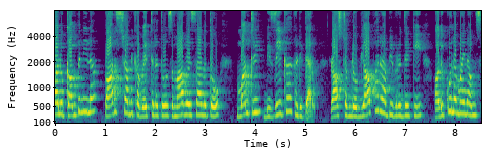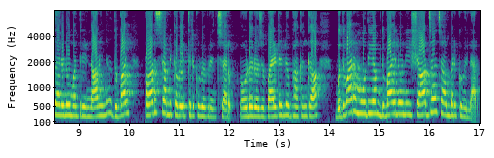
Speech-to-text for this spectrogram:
పలు కంపెనీల పారిశ్రామికవేత్తలతో సమావేశాలతో మంత్రి బిజీగా గడిపారు. రాష్ట్రంలో వ్యాపార అభివృద్ధికి అనుకూలమైన అంశాలను మంత్రి నారాయణ దుబాయ్ పారిశ్రామికవేత్తలకు వివరించారు. మూడో రోజు పర్యటనలో భాగంగా బుధవారం ఉదయం దుబాయ్లోని షార్జా చాంబర్కు వెళ్ళారు.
